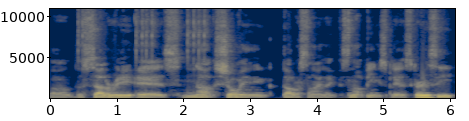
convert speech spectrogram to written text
Uh, the salary is not showing dollar sign, like it's not being displayed as currency.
